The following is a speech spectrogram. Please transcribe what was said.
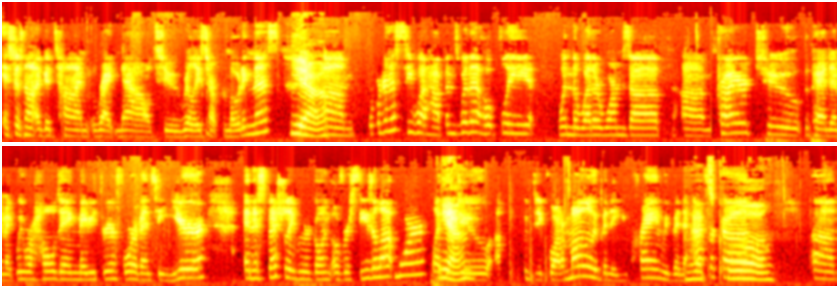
It's just not a good time right now to really start promoting this. Yeah. Um, but we're gonna see what happens with it. Hopefully, when the weather warms up. Um, prior to the pandemic, we were holding maybe three or four events a year, and especially we were going overseas a lot more. Like Yeah. we do, uh, we do Guatemala, we've been to Ukraine, we've been to That's Africa. cool. Um,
